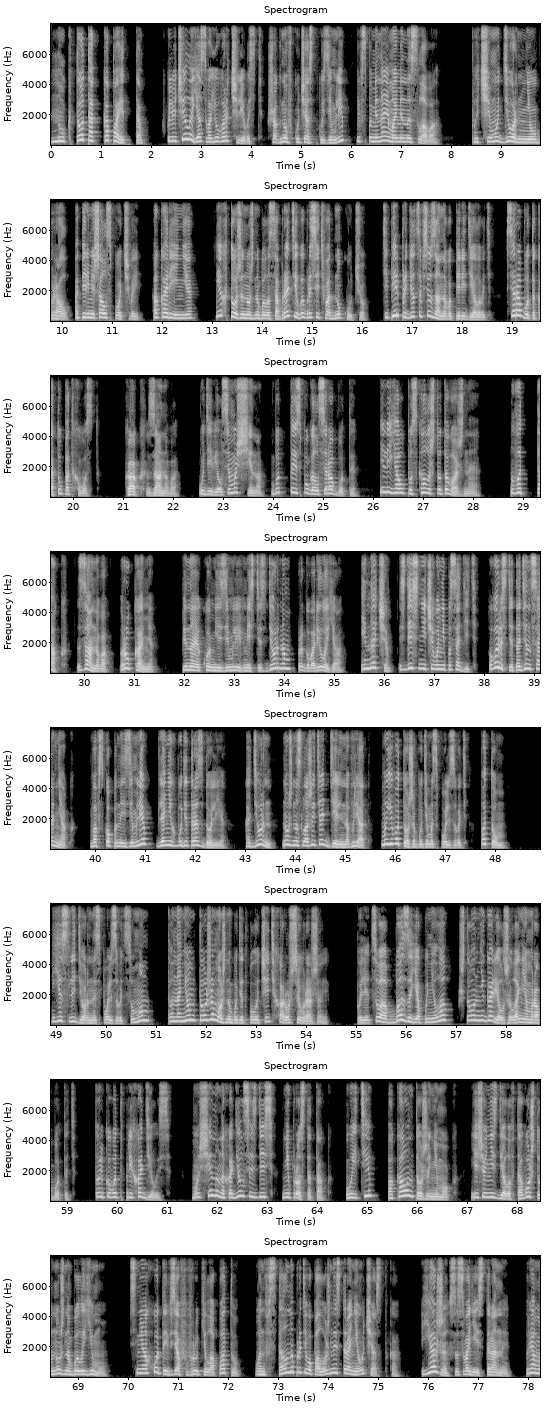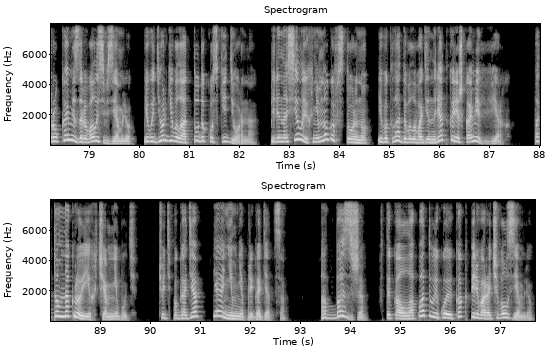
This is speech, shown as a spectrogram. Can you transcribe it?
«Ну кто так копает-то?» Включила я свою ворчливость, шагнув к участку земли и вспоминая мамины слова. «Почему дерн не убрал, а перемешал с почвой? А коренья? Их тоже нужно было собрать и выбросить в одну кучу. Теперь придется все заново переделывать. Вся работа коту под хвост». «Как заново?» – удивился мужчина, будто испугался работы. Или я упускала что-то важное. «Вот так, заново, руками», пиная комья земли вместе с дерном, проговорила я. «Иначе здесь ничего не посадить. Вырастет один сорняк. Во вскопанной земле для них будет раздолье. А дерн нужно сложить отдельно, в ряд. Мы его тоже будем использовать. Потом. Если дерн использовать с умом, то на нем тоже можно будет получить хороший урожай». По лицу Аббаза я поняла, что он не горел желанием работать. Только вот приходилось. Мужчина находился здесь не просто так. Уйти пока он тоже не мог, еще не сделав того, что нужно было ему. С неохотой взяв в руки лопату, он встал на противоположной стороне участка. Я же, со своей стороны, прямо руками зарывалась в землю и выдергивала оттуда куски дерна. Переносила их немного в сторону и выкладывала в один ряд корешками вверх. Потом накрою их чем-нибудь. Чуть погодя, и они мне пригодятся. Аббас же втыкал лопату и кое-как переворачивал землю.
